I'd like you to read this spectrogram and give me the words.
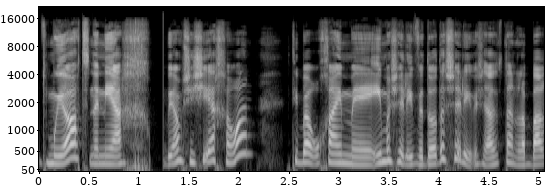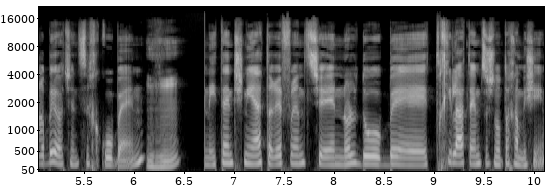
בדמויות, נניח, ביום שישי האחרון, הייתי בארוחה עם אה, אימא שלי ודודה שלי, ושאלתי אותן על הברביות שהן שיחקו בהן. מהמם. אני אתן שנייה את הרפרנס שנולדו בתחילת אמצע שנות ה-50,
